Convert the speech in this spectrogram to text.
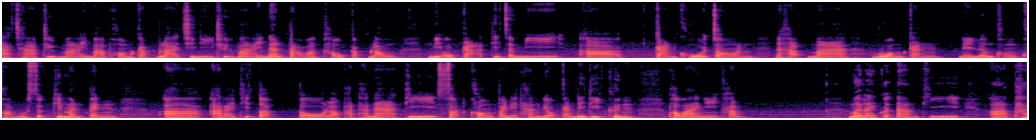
ราชาถือไม้มาพร้อมกับราชินีถือไม้ นั่นแปลว่าเขากับเรามีโอกาสที่จะมีอ่า การโคจรนะครับมาร่วมกันในเรื่องของความรู้สึกที่มันเป็นออะไรที่เติบโตแล้วพัฒนาที่สอดคล้องไปในทางเดียวกันได้ดีขึ้น เพราะว่าอย่างนี้ครับ เมื่อไหร่ก็ตามที่ไพ่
